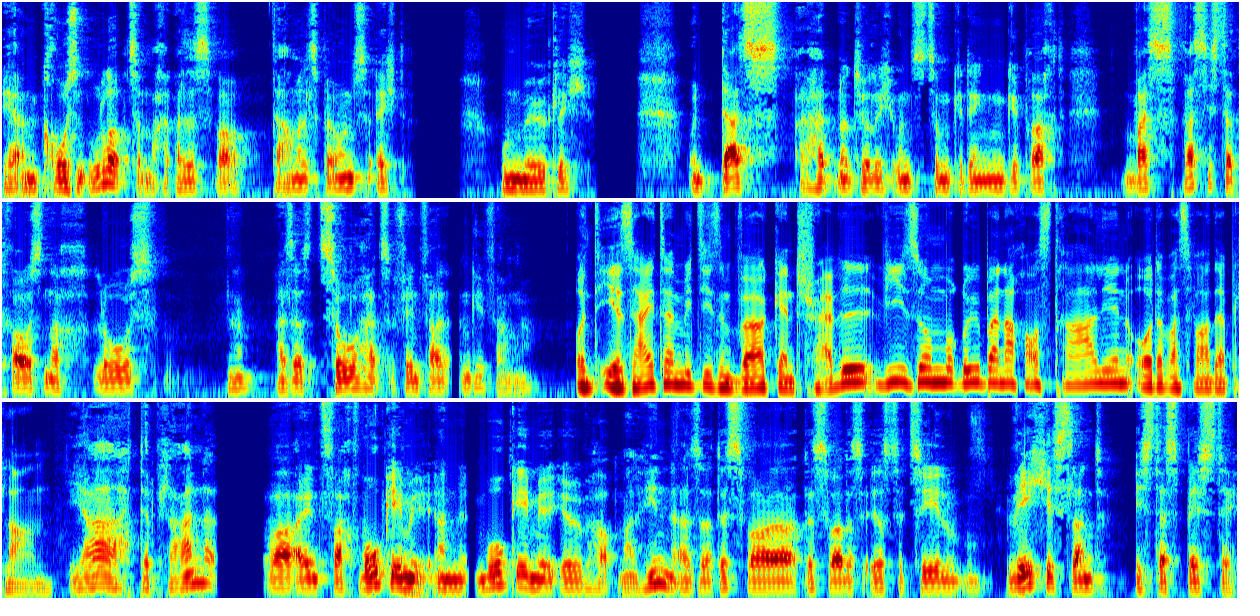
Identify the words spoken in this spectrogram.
ja, einen großen Urlaub zu machen. Also es war damals bei uns echt unmöglich. Und das hat natürlich uns zum Gedenken gebracht, was, was ist da draußen noch los? Ne? Also so hat es auf jeden Fall angefangen. Und ihr seid dann mit diesem Work-and-Travel-Visum rüber nach Australien oder was war der Plan? Ja, der Plan war einfach, wo gehen wir, wo gehen wir überhaupt mal hin? Also das war, das war das erste Ziel. Welches Land ist das Beste?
